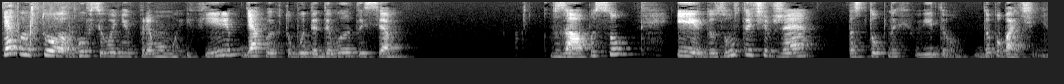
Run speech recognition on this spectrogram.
Дякую, хто був сьогодні в прямому ефірі. Дякую, хто буде дивитися в запису. І до зустрічі вже в наступних відео. До побачення!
